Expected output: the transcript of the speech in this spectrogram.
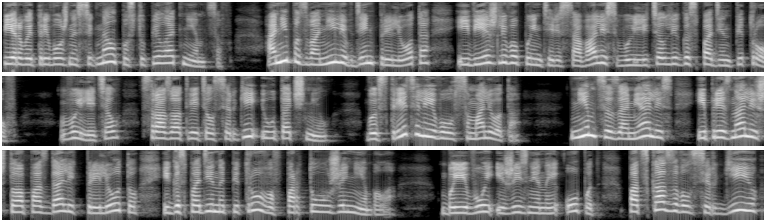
Первый тревожный сигнал поступил от немцев. Они позвонили в день прилета и вежливо поинтересовались, вылетел ли господин Петров. «Вылетел», — сразу ответил Сергей и уточнил. «Вы встретили его у самолета?» Немцы замялись и признались, что опоздали к прилету, и господина Петрова в порту уже не было. Боевой и жизненный опыт подсказывал Сергею,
